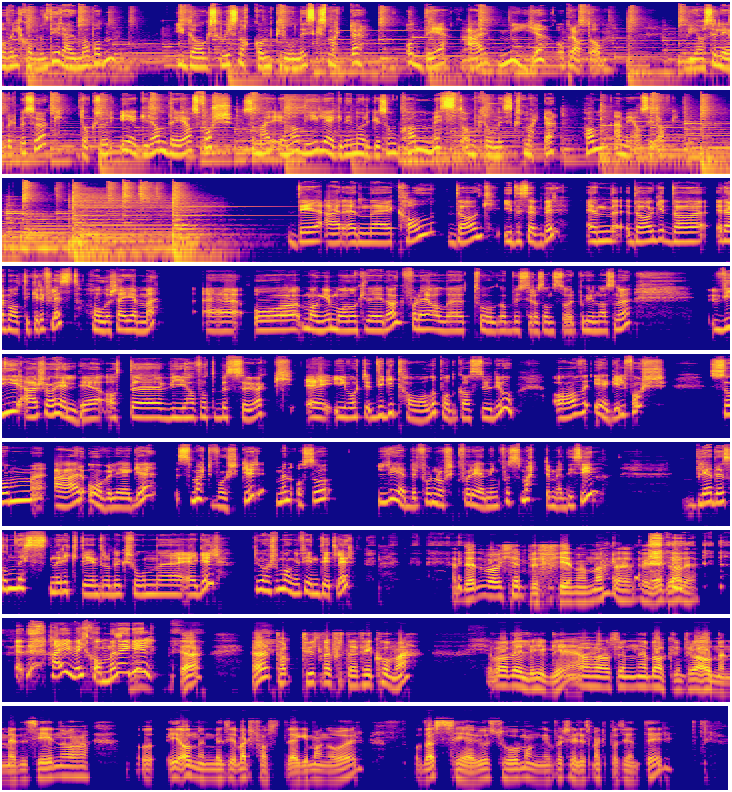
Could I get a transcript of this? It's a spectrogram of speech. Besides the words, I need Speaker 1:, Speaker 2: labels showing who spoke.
Speaker 1: og velkommen til Raumapodden. I dag skal vi snakke om kronisk smerte, og det er mye å prate om. Vi har celebert besøk, doktor Egil Andreas Fors, som er en av de legene i Norge som kan mest om kronisk smerte. Han er med oss i dag. Det er en eh, kald dag i desember. En dag da revmatikere flest holder seg hjemme. Eh, og mange må nok det i dag, fordi alle tog og busser og sånn står pga. snø. Vi er så heldige at uh, vi har fått besøk uh, i vårt digitale podkaststudio av Egil Fors, som er overlege, smerteforsker, men også leder for Norsk forening for smertemedisin. Ble det sånn nesten riktig introduksjon, uh, Egil? Du har så mange fine titler.
Speaker 2: Den var jo kjempefin, Anna. Det er veldig bra, det.
Speaker 1: Hei, velkommen, Egil.
Speaker 2: Ja, ja takk, tusen takk for at jeg fikk komme. Det var veldig hyggelig. Jeg har også en bakgrunn fra allmennmedisin, og, og i allmennmedisin vært fastlege i mange år. Og da ser vi jo så mange forskjellige smertepasienter.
